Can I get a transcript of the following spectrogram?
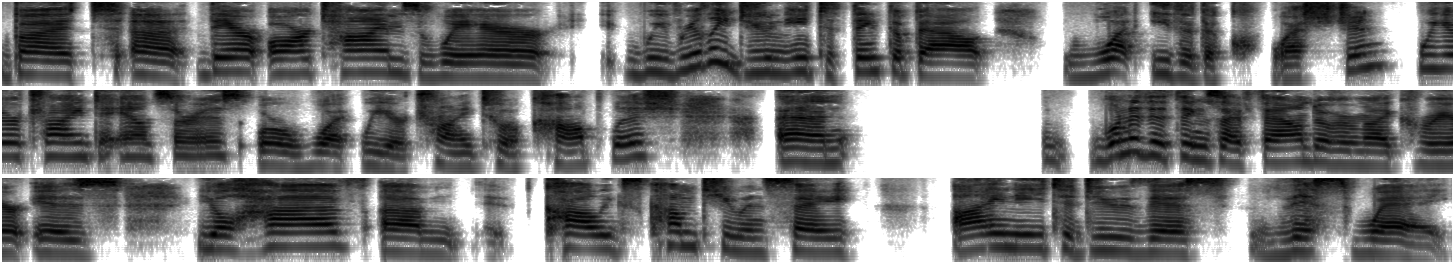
but uh, there are times where we really do need to think about what either the question we are trying to answer is or what we are trying to accomplish. And one of the things I found over my career is you'll have um, colleagues come to you and say, I need to do this this way.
